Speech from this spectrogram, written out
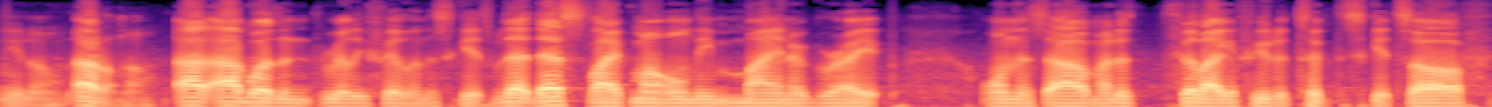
you know, I don't know. I, I wasn't really feeling the skits, but that that's like my only minor gripe on this album. I just feel like if you'd have took the skits off,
